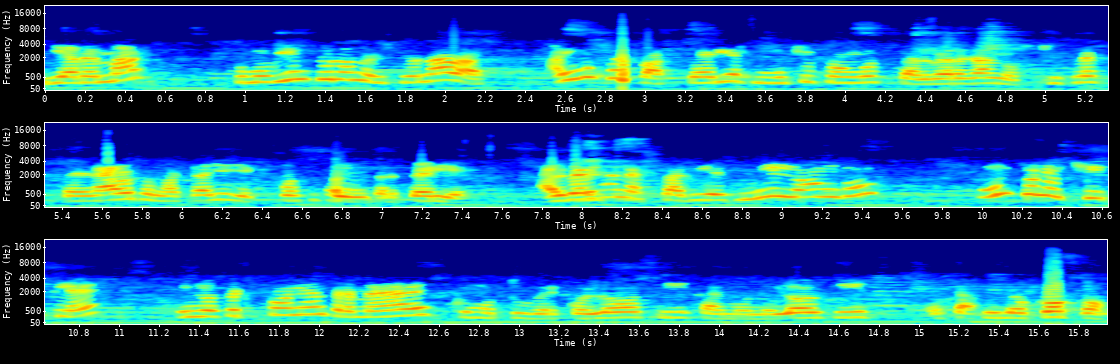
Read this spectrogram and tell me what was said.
y además, como bien tú lo mencionabas, hay muchas bacterias y muchos hongos que albergan los chicles pegados en la calle y expuestos a la intemperie. Albergan hasta 10.000 hongos, un solo chicle, y nos expone a enfermedades como tuberculosis, salmonelosis, estafilococo.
